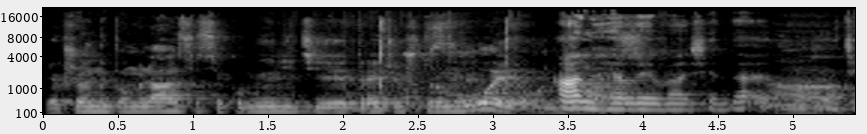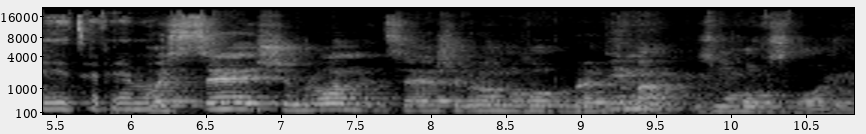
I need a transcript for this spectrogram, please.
Якщо я не помиляюся, це ком'юніті третьої штурмової. у. Ангели ваші, да? А. чи це прямо. Ось цей шеврон, це шеврон мого побратима з мого взводу.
